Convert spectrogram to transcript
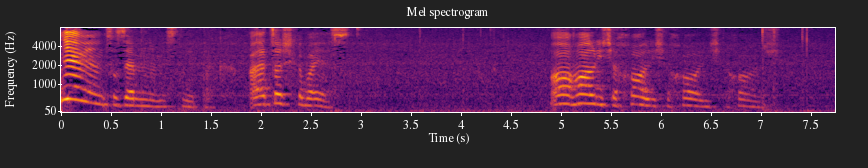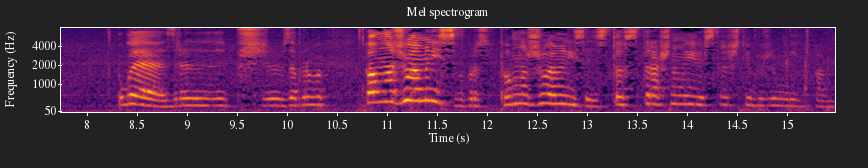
Nie wiem, co ze mną jest nie tak, ale coś chyba jest. O, holi się, holi się, holi się, holi się. W ogóle zre, przy, zaprowa- pomnożyłem lisy po prostu, pomnożyłem lisy. Jest to strasznymi, strasznie dużymi liczbami.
